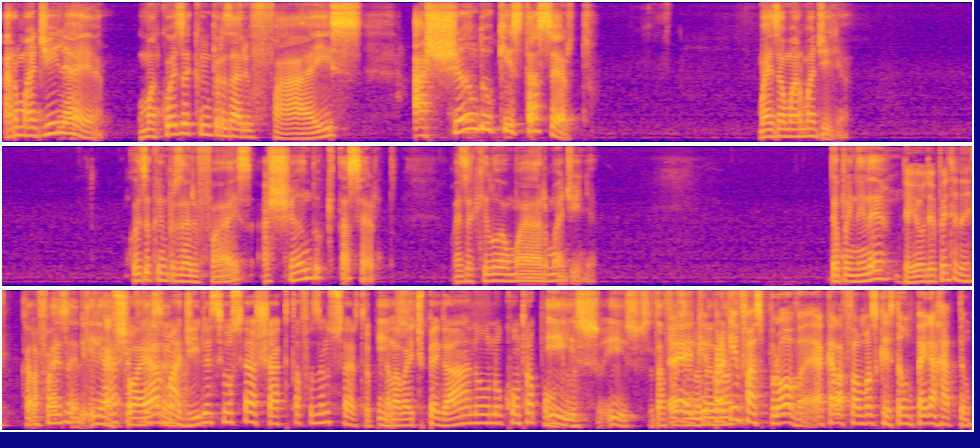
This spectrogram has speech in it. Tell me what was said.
Armadilha é uma coisa que o empresário faz achando que está certo mas é uma armadilha. Coisa que o empresário faz achando que está certo, mas aquilo é uma armadilha. Deu para entender? Deu, deu pra entender. O cara faz, ele, ele É, acha só que é tá certo. armadilha se você achar que tá fazendo certo. Porque ela Isso. vai te pegar no, no contraponto. né? Isso, isso. Você está É, fazendo que, um Pra quem faz prova, é aquela famosa questão pega ratão.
